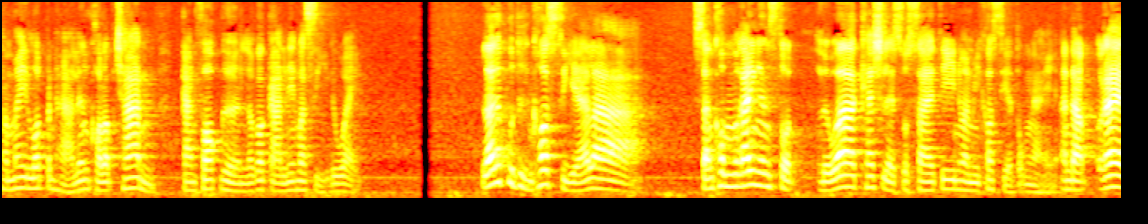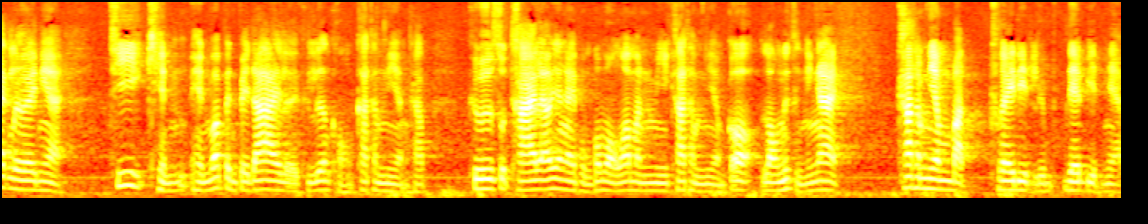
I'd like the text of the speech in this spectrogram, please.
ทำให้ลดปัญหาเรื่องคอร์รัปชันการฟอกเงินแล้วก็การเลี่ยงภาษีด้วย แล้วถ้าพูดถึงข้อเสียล่ะ สังคมไร้เงินสด หรือว่า cashless society มันมีข้อเสียตรงไหน อันดับแรกเลยเนี่ยที่เห็นเห็นว่าเป็นไปได้เลยคือเรื่องของค่าธรรมเนียมครับ คือสุดท้ายแล้วยังไงผมก็มองว่ามันมีค่าธรรมเนียมก็ลองนึกถึงง่ายๆ ค่าธรรมเนียมบัตรเครดิตหรือเดบิตเนี่ย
